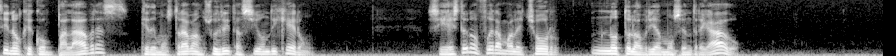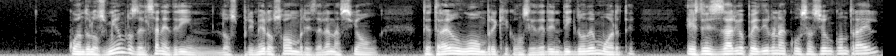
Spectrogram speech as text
sino que con palabras que demostraban su irritación dijeron, si este no fuera malhechor, no te lo habríamos entregado. Cuando los miembros del Sanedrín, los primeros hombres de la nación, te traen un hombre que consideren digno de muerte, ¿es necesario pedir una acusación contra él?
